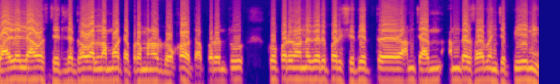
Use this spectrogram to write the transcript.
वाळलेल्या अवस्थेतल्या गव्हाला मोठ्या प्रमाणावर धोका होता. परंतु कोपरगाव नगर परिषदेत आमच्या आम- आमदार साहेबांच्या पीएने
